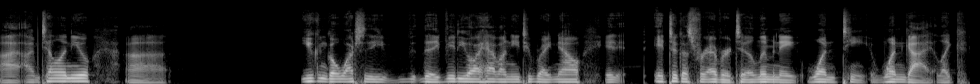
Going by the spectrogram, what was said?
Uh, I'm telling you, uh, you can go watch the the video I have on YouTube right now. It it took us forever to eliminate one team, one guy. Like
